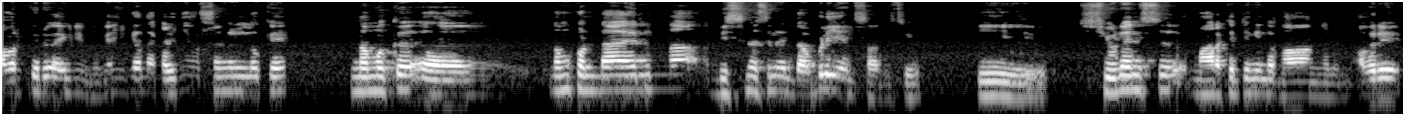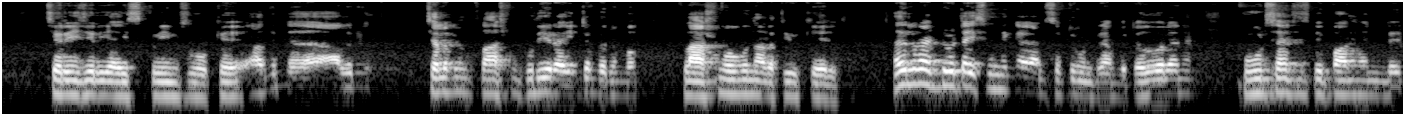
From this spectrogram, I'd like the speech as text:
അവർക്കൊരു ഐഡിയ ഉണ്ട്. എനിക്ക് കഴിഞ്ഞ വർഷങ്ങളിലൊക്കെ നമുക്ക് നമുക്കുണ്ടായിരുന്ന ബിസിനസ്സിനെ ഡബിൾ ചെയ്യാൻ സാധിച്ചു. ഈ സ്റ്റുഡൻസ് മാർക്കറ്റിങ്ങിന്റെ ഭാഗങ്ങളും അവർ ചെറിയ ചെറിയ ഐസ്ക്രീംസും ഒക്കെ അതിന്റെ അവർ ചിലപ്പം ഫ്ലാഷ് പുതിയൊരു ഐറ്റം വരുമ്പോൾ ഫ്ലാഷ് മോബ് നടത്തിയൊക്കെ വെക്കുകയായിരിക്കും അതിലൊരു അഡ്വർടൈസ്മെന്റിന്റെ കൺസെപ്റ്റ് കൊണ്ടുവരാൻ പറ്റും. അതുപോലെ തന്നെ ഫുഡ് സയൻസസ് ഡിപ്പാർട്ട്മെന്റിൽ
